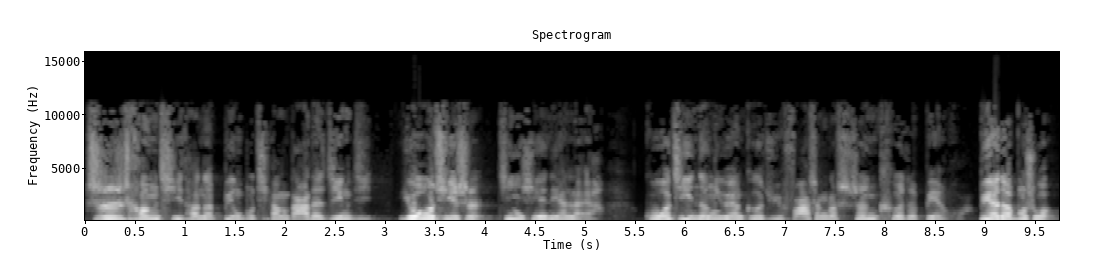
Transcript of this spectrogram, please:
支撑起它那并不强大的经济。尤其是近些年来啊，国际能源格局发生了深刻的变化。别的不说，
